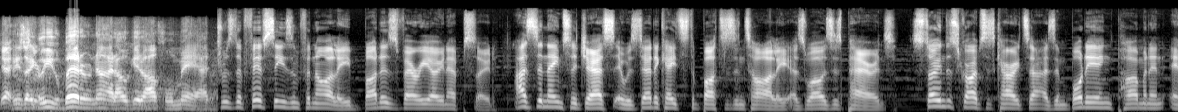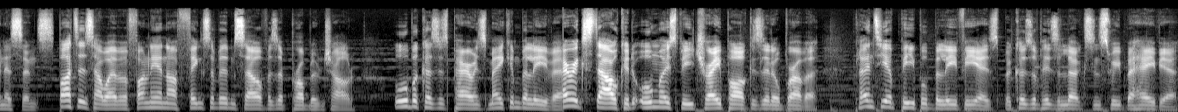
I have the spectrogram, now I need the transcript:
Yeah, he's like, well, you better not, I'll get awful mad. Which was the fifth season finale, Butters' very own episode. As the name suggests, it was dedicated to Butters entirely, as well as his parents. Stone describes his character as embodying permanent innocence. Butters, however, funnily enough, thinks of himself as a problem child, all because his parents make him believe it. Eric Stout could almost be Trey Parker's little brother. Plenty of people believe he is, because of his looks and sweet behaviour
